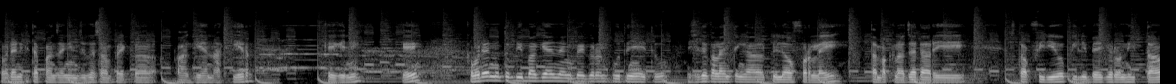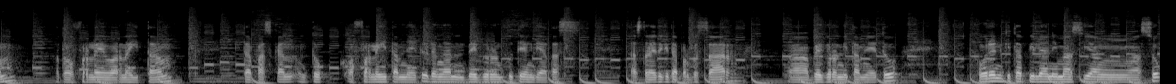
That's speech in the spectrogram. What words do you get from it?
Kemudian kita panjangin juga sampai ke bagian akhir kayak gini. Oke. Okay. kemudian untuk di bagian yang background putihnya itu di situ kalian tinggal pilih overlay tambahkan aja dari stok video pilih background hitam atau overlay warna hitam. Kita paskan untuk overlay hitamnya itu dengan background putih yang di atas. Nah setelah itu kita perbesar uh, background hitamnya itu. Kemudian kita pilih animasi yang masuk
